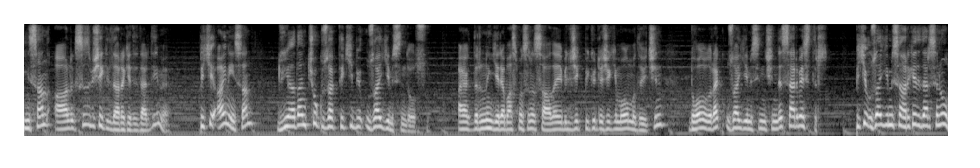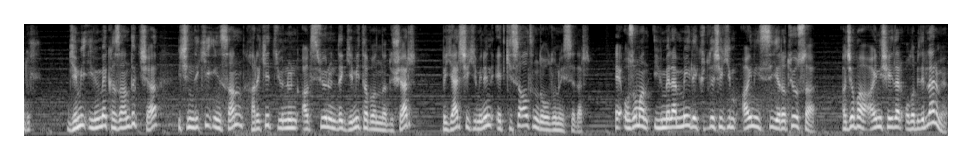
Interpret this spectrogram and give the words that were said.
insan ağırlıksız bir şekilde hareket eder değil mi? Peki aynı insan dünyadan çok uzaktaki bir uzay gemisinde olsun. Ayaklarının yere basmasını sağlayabilecek bir kütle çekim olmadığı için doğal olarak uzay gemisinin içinde serbesttir. Peki uzay gemisi hareket ederse ne olur? Gemi ivme kazandıkça içindeki insan hareket yönünün aksi yönünde gemi tabanına düşer ve yer çekiminin etkisi altında olduğunu hisseder. E o zaman ivmelenme ile kütle çekim aynı hissi yaratıyorsa acaba aynı şeyler olabilirler mi?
